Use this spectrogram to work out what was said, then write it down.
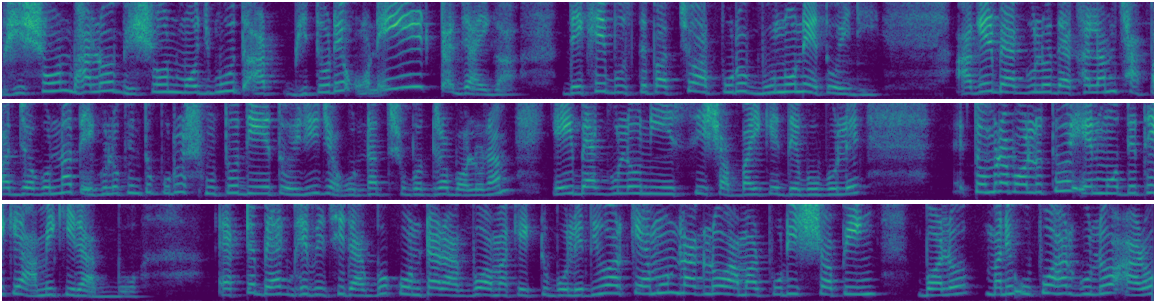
ভীষণ ভালো, ভীষণ মজবুত আর ভিতরে অনেকটা জায়গা। দেখেই বুঝতে পারছ, আর পুরো বুননে তৈরি। আগের ব্যাগগুলো দেখালাম ছাপার জগন্নাথ, এগুলো কিন্তু পুরো সুতো দিয়ে তৈরি, জগন্নাথ, সুভদ্রা, বলরাম। এই ব্যাগগুলো নিয়ে এসেছি, সবাইকে দেবো বলে। তোমরা বলো তো, এর মধ্যে থেকে আমি কি রাখব? একটা ব্যাগ ভেবেছি রাখব, কোনটা রাখব আমাকে একটু বলে দিও। আর কেমন লাগল আমার পুরীর শপিং বলো? মানে উপহারগুলো আরও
